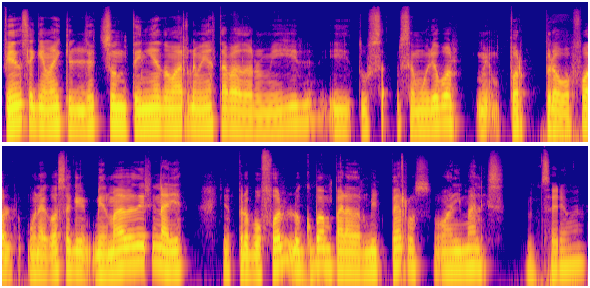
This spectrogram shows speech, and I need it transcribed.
piensa que Michael Jackson tenía que tomar remedios hasta para dormir y se murió por, por propofol, una cosa que mi hermana es veterinaria, y el propofol lo ocupan para dormir perros o animales. ¿En serio, weón?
